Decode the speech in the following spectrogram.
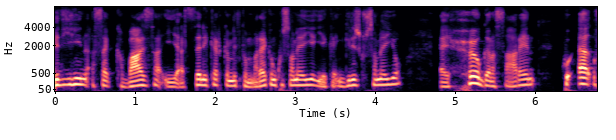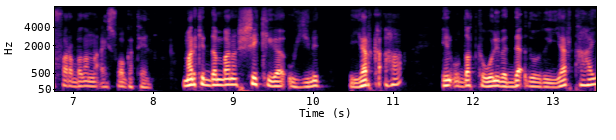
mid yihiin asaga kavisa iyo astrazenecarka midka maraykanku sameeyo iyo ka ingiriisku sameeyo ay xooggana saareen ku aad u fara badanna ay soo gateen. Markii dambena shakiga uu yimid yarka ahaa inuu dadka weliba da'doodu yar tahay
